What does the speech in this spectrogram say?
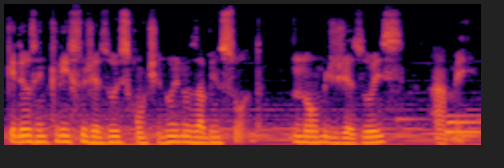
Que Deus em Cristo Jesus continue nos abençoando. Em nome de Jesus, amém.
